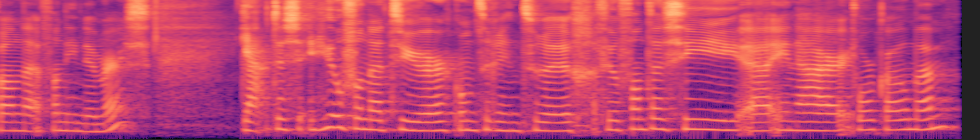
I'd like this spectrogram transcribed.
van, eh, van die nummers. Ja, dus heel veel natuur komt erin terug. Veel fantasie eh, in haar voorkomen.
